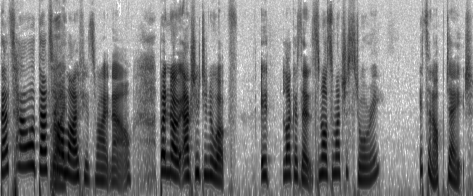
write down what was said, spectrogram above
That's how that's how life is right now. But no, actually, do you know what? It like I said, it's not so much a story; it's an update,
